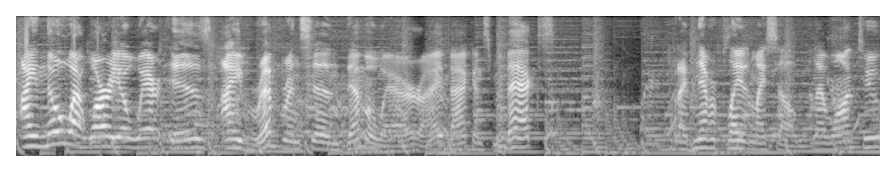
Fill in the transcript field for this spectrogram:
I know what WarioWare is. I've referenced it in DemoWare, right, back in Smebex. But I've never played it myself, and I want to,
